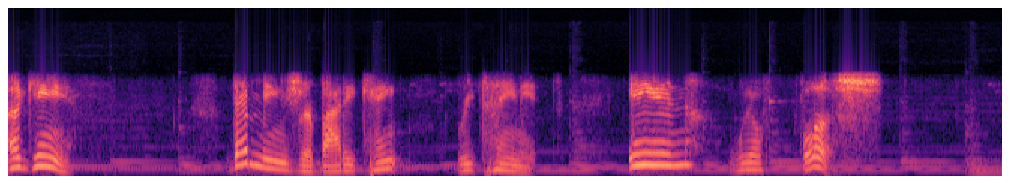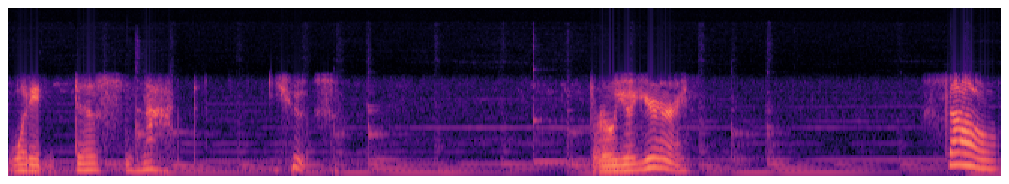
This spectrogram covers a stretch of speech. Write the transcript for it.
Again, that means your body can't retain it and will flush what it does not use through your urine. So,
